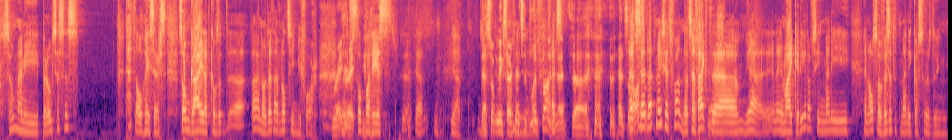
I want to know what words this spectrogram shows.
so many processes that always there's some guy that comes with, uh, oh, no, that I've not seen before. Right, right. Somebody is, uh, yeah, yeah, that's what makes our discipline fun. That's that's, uh, that's, that's awesome. uh, that makes it fun. That's in fact, yeah. Um, yeah in, in, my career, I've seen many and also visited many customers doing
